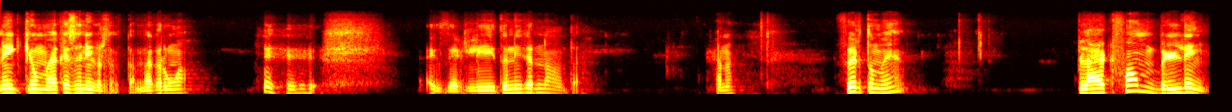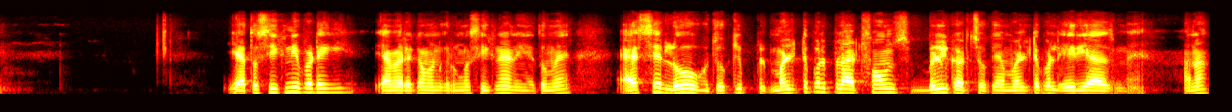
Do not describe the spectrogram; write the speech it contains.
नहीं, क्यों? मैं कैसे नहीं कर सकता? मैं करूँगा। एग्जैक्टली ये तो नहीं करना होता। है ना? फिर तुम्हें प्लेटफॉर्म बिल्डिंग या तो सीखनी पड़ेगी, या मैं रिकमेंड करूँगा सीखना नहीं है। तुम्हें ऐसे लोग जो कि मल्टीपल प्लेटफॉर्म्स बिल्ड कर चुके हैं मल्टीपल एरियाज़ में, है ना?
